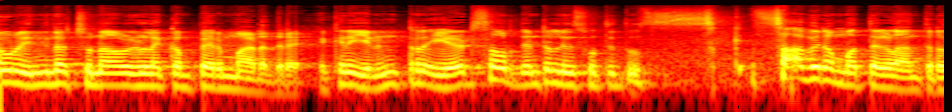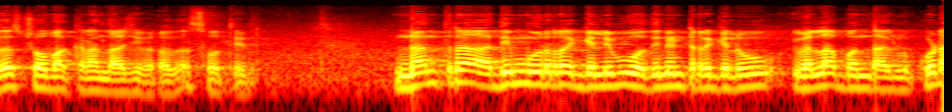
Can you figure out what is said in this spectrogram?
ಅವರು ಇಂದಿನ ಚುನಾವಣೆಗಳನ್ನ ಕಂಪೇರ್ ಮಾಡಿದ್ರೆ ಯಾಕಂದ್ರೆ ಎಂಟರ ಎರಡ್ ಸಾವಿರದ ಎಂಟರಲ್ಲಿ ಸೋತಿದ್ದು ಸಾವಿರ ಮತಗಳ ಅಂತರದ ಶೋಭಾ ಕರಂದಾಜಿ ವಿರೋಧ ಸೋತಿದ್ರು. ನಂತರ ಹದಿಮೂರರ ಗೆಲುವು ಹದಿನೆಂಟರ ಗೆಲುವು ಇವೆಲ್ಲ ಬಂದಾಗಲೂ ಕೂಡ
